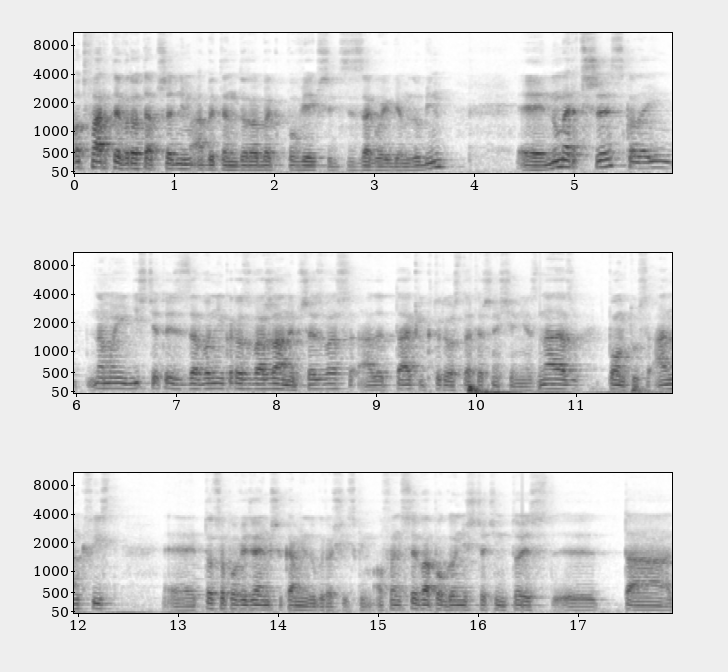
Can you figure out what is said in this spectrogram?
otwarte wrota przed nim, aby ten dorobek powiększyć z Zagłębiem Lubin. E, numer 3 z kolei na mojej liście to jest zawodnik rozważany przez Was, ale taki, który ostatecznie się nie znalazł. Pontus Almqvist. E, to, co powiedziałem przy Kamilu Grosickim. Ofensywa Pogoni Szczecin to jest e, ta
